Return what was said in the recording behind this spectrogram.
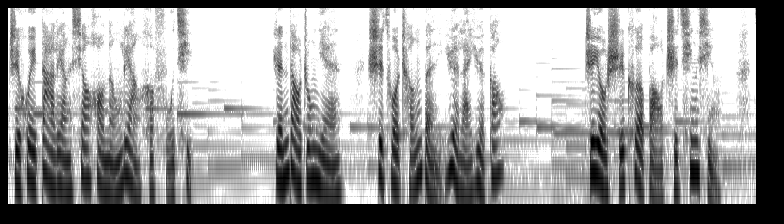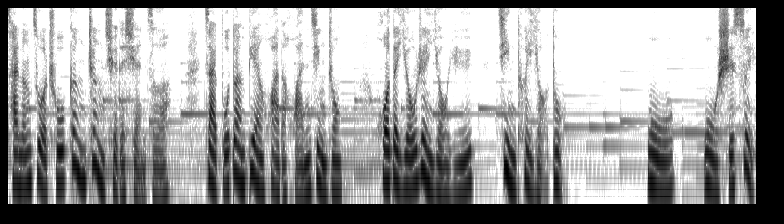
只会大量消耗能量和福气。人到中年，试错成本越来越高，只有时刻保持清醒，才能做出更正确的选择。在不断变化的环境中，活得游刃有余，进退有度。五五十岁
